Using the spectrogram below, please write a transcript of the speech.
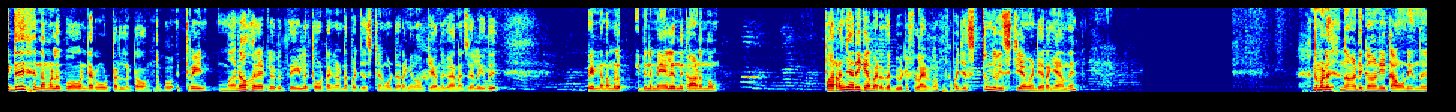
ഇത് നമ്മൾ പോകേണ്ട റൂട്ടല്ല കേട്ടോ അപ്പോൾ ഇത്രയും മനോഹരമായിട്ടുള്ളൊരു തേയിലത്തോട്ടം കണ്ടപ്പോൾ ജസ്റ്റ് അങ്ങോട്ട് ഇറങ്ങി നോക്കിയായിരുന്നു. കാരണം വെച്ചാൽ ഇത് പിന്നെ നമ്മൾ ഇതിന്റെ മേലെ നിന്ന് കാണുമ്പം പറഞ്ഞറിയിക്കാൻ പറ്റാത്ത ബ്യൂട്ടിഫുൾ ആയിരുന്നു. അപ്പോൾ ജസ്റ്റ് ഒന്ന് വിസിറ്റ് ചെയ്യാൻ വേണ്ടി ഇറങ്ങിയാന്ന്. നമ്മൾ നാട് കാണി ടൗണിൽ നിന്ന്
